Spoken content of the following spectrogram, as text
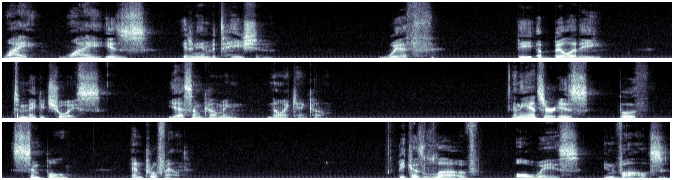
Why, why is it an invitation with the ability to make a choice? Yes, I'm coming. No, I can't come. And the answer is both simple and profound. Because love always involves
